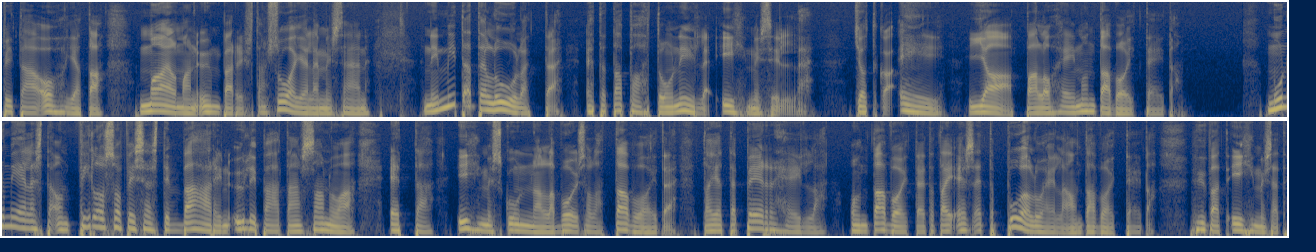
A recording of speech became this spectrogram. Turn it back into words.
pitää ohjata maailman ympäristön suojelemiseen, niin mitä te luulette, että tapahtuu niille ihmisille, jotka ei jaa paloheimon tavoitteita? Mun mielestä on filosofisesti väärin ylipäätään sanoa, että ihmiskunnalla voisi olla tavoite, tai että perheillä on tavoitteita, tai edes että puolueilla on tavoitteita. Hyvät ihmiset,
